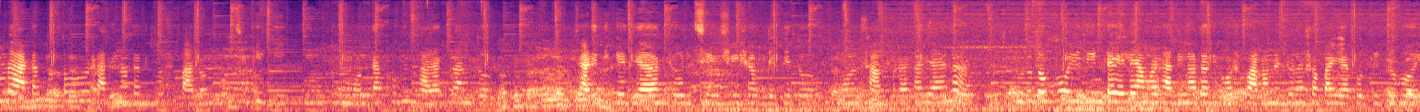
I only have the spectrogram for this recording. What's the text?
আমরা আটাত্তরতম স্বাধীনতা দিবস পালন করছি ঠিকই। মনটা খুবই ভারাক্রান্ত। চারিদিকে যা চলছে সেই সব দেখে তো মন শান্ত রাখা যায় না। কিন্তু তবুও এই দিনটা এলে আমরা স্বাধীনতা দিবস পালনের জন্য সবাই একত্রিত হই।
